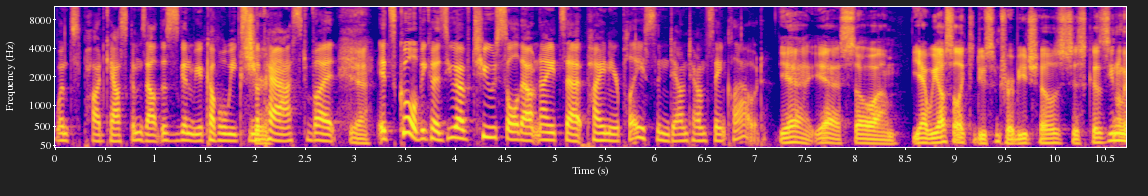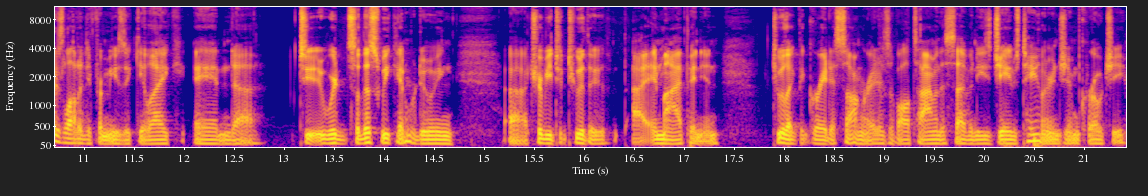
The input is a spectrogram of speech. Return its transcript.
once the podcast comes out, this is going to be a couple weeks in the past, but Yeah. it's cool because you have two sold out nights at Pioneer Place in downtown St. Cloud. Yeah, yeah. So, um, yeah, we also like to do some tribute shows just because, you know, there's a lot of different music you like. And uh, to, we're, so this weekend we're doing uh, tribute to two of the, uh, in my opinion, two of like the greatest songwriters of all time in the 70s, James Taylor and Jim Croce.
